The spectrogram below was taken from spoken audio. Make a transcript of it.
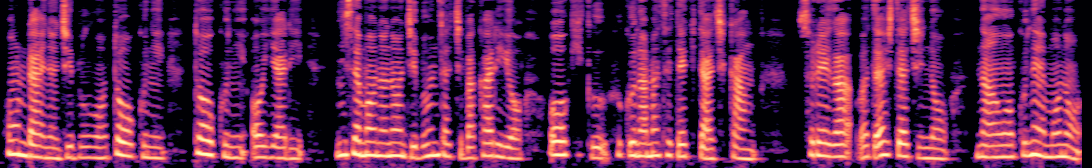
本来の自分を遠くに遠くに追いやり、偽物の自分たちばかりを大きく膨らませてきた時間、それが私たちの何億年もの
